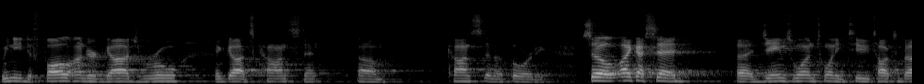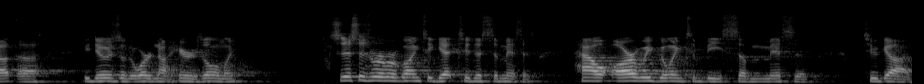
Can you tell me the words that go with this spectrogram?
We need to fall under God's rule and God's constant, um, constant authority. So, like I said, uh, James 1.22 talks about uh, be doers of the word, not hearers only. So, this is where we're going to get to the submissive. How are we going to be submissive to God?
